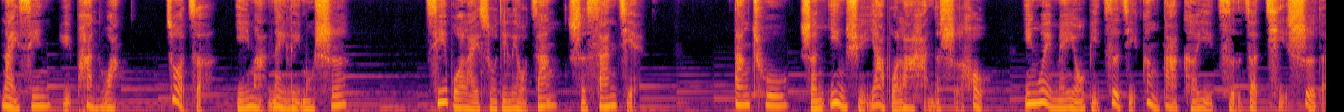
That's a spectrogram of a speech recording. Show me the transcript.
耐心与盼望。作者。以马内利牧师，希伯来书第六章十三节。当初神应许亚伯拉罕的时候，因为没有比自己更大可以指着启示的，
